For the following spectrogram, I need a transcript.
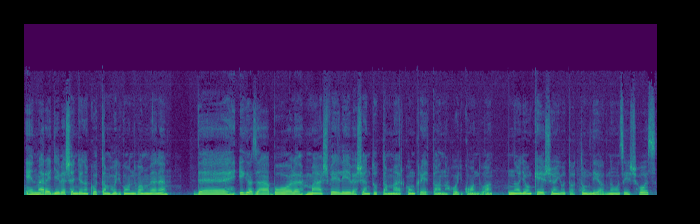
Én már egy évesen gyanakodtam, hogy gond van vele, de igazából másfél évesen tudtam már konkrétan, hogy gond van. Nagyon későn jutottunk diagnózishoz,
